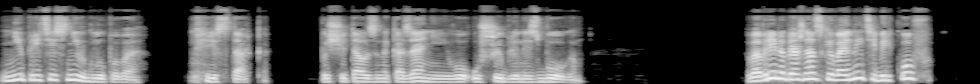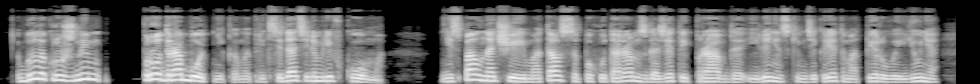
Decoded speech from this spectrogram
не притеснил глупого Перестарка, посчитал за наказание его ушибленность Богом. Во время гражданской войны Тибирьков был окружным продработником и председателем Ревкома, не спал ночей, мотался по хуторам с газетой «Правда» и ленинским декретом от 1 июня 1918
